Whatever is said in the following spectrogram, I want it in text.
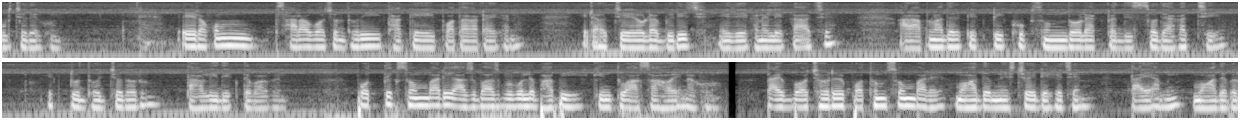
উঠছে দেখুন। এরকম সারা বছর ধরেই থাকে এই পতাকাটা এখানে। এটা হচ্ছে এরোডা ব্রিজ, এই যে এখানে লেখা আছে। আর আপনাদেরকে একটি খুব সুন্দর একটা দৃশ্য দেখাচ্ছি। একটু ধৈর্য ধরুন, তাহলেই দেখতে পাবেন। প্রত্যেক সোমবারই আসব আসব বলে ভাবি, কিন্তু আসা হয় না গো। তাই বছরের প্রথম সোমবারে মহাদেব নিশ্চয়ই ডেকেছেন। তাই আমি মহাদেবের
